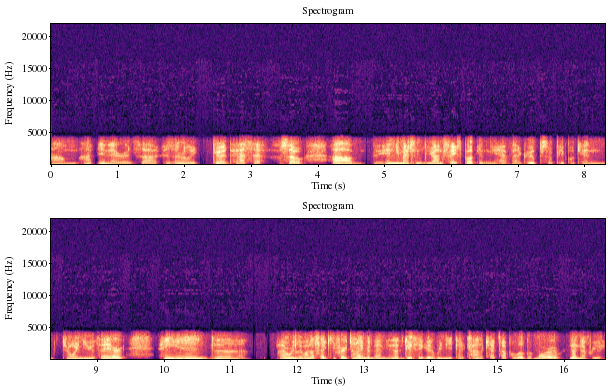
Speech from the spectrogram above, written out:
um, in there is uh, is a really good asset. So, um, and you mentioned you're on Facebook and you have that group, so people can join you there. And uh, I really want to thank you for your time, and, and, I do think that we need to kind of catch up a little bit more than every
